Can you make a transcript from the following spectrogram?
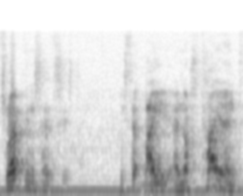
trapped inside the system, instead by an hostile entity.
